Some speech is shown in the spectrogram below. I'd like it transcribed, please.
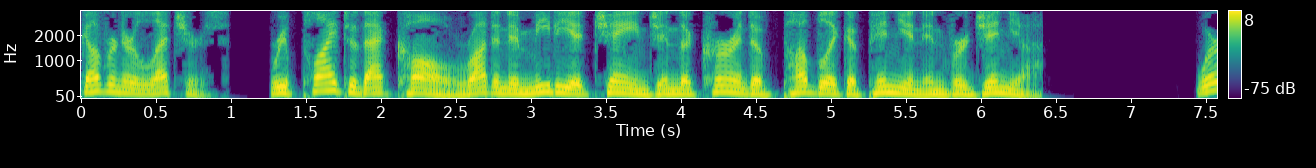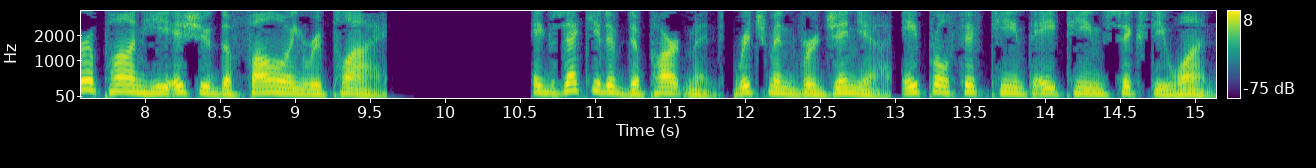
Governor Letcher's reply to that call wrought an immediate change in the current of public opinion in Virginia, whereupon he issued the following reply. Executive Department, Richmond, Virginia, April 15, 1861.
